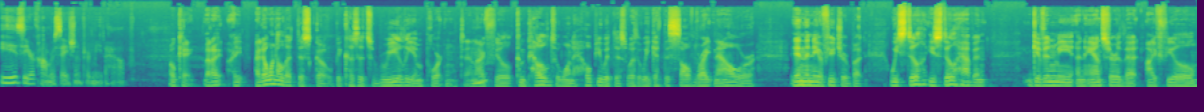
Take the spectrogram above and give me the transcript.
easier conversation for me to have. Okay, but I, I, I don't want to let this go because it's really important, and mm-hmm. I feel compelled to want to help you with this, whether we get this solved right now or in the near future. But we still you still haven't given me an answer that I feel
